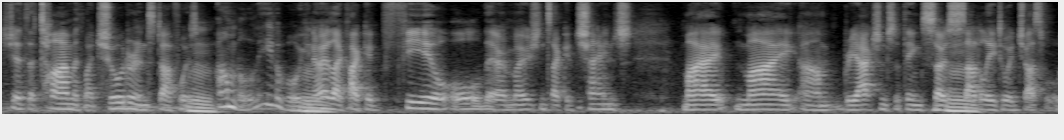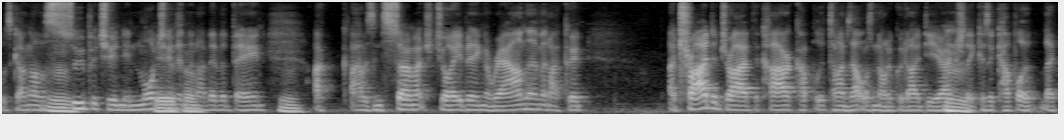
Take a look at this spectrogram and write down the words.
just the time with my children and stuff was unbelievable. You know, like I could feel all their emotions. I could change my my um, reactions to things so mm. subtly to adjust what was going on. I was mm. super tuned in, more tuned in than I've ever been. Mm. I, I was in so much joy being around them, and I could. I tried to drive the car a couple of times. That was not a good idea actually, because a couple of like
